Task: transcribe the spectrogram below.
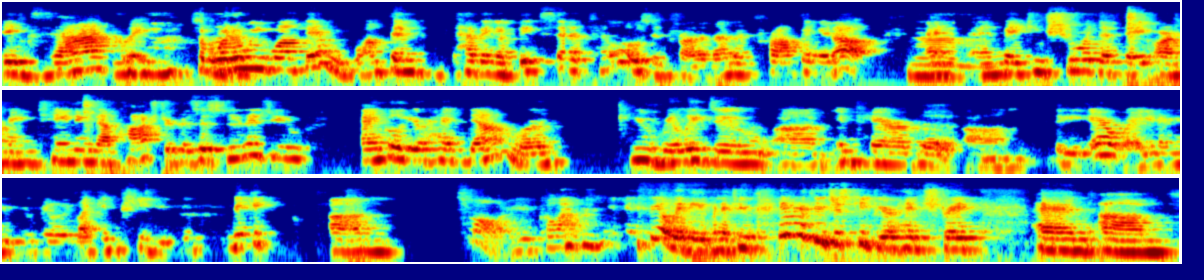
Exactly. Mm-hmm. So what do we want there? We want them having a big set of pillows in front of them and propping it up mm. and, and making sure that they are maintaining that posture. Because as soon as you angle your head downward, you really do um, impair the um, the airway. You know, you, you really like impede, you make it um, smaller. You collapse. Mm-hmm. You can feel it even if you even if you just keep your head straight and um,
